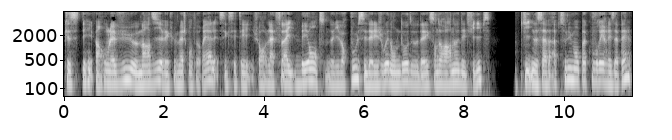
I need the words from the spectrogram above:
que c'était, enfin, on l'a vu euh, mardi avec le match contre le Real, c'est que c'était genre la faille béante de Liverpool, c'est d'aller jouer dans le dos d'Alexander Arnold et de Phillips, qui ne savent absolument pas couvrir les appels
